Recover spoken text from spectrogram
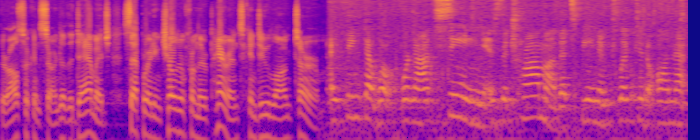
They're also concerned of the damage separating children from their parents can do long term. I think that what we're not seeing is the trauma that's being inflicted on that,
